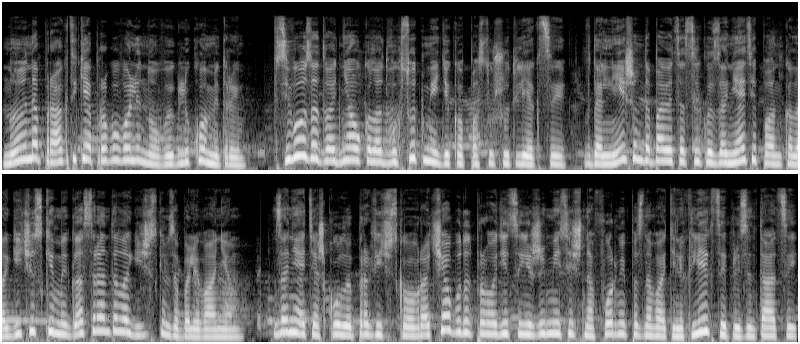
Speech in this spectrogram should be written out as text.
но и на практике опробовали новые глюкометры. Всего за два дня около 200 медиков послушают лекции. В дальнейшем добавятся циклы занятий по онкологическим и гастроэнтерологическим заболеваниям. Занятия школы практического врача будут проводиться ежемесячно в форме познавательных лекций презентаций,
